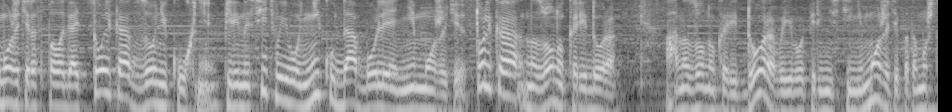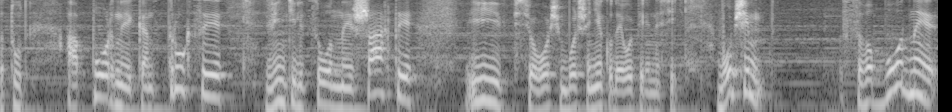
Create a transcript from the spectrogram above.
можете располагать только в зоне кухни. Переносить вы его никуда более не можете, только на зону коридора. А на зону коридора вы его перенести не можете, потому что тут опорные конструкции, вентиляционные шахты и все, в общем, больше некуда его переносить. В общем, свободные,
